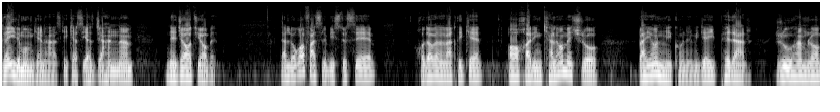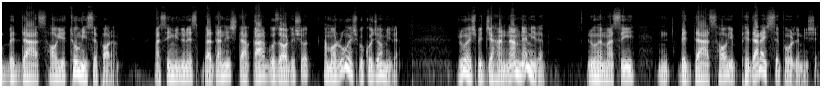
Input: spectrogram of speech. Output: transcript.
غیر ممکن هست که کسی از جهنم نجات یابه. در لغا فصل 23 خداوند وقتی که آخرین کلامش رو بیان می‌کنه میگه ای پدر روحم را به دستهای تو میسپارم. مسیح می‌دونست بدنش در قرب گذارده شد اما روحش به کجا میره؟ روحش به جهنم نمیره. روح مسیح به دستهای پدرش سپرده میشه.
